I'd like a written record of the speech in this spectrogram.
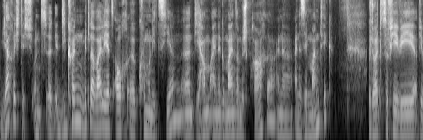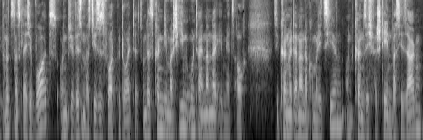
Ja, richtig. Und äh, die können mittlerweile jetzt auch äh, kommunizieren. Äh, die haben eine gemeinsame Sprache, eine, eine Semantik bedeutet so viel wie, wir benutzen das gleiche Wort und wir wissen, was dieses Wort bedeutet. Und das können die Maschinen untereinander eben jetzt auch. Sie können miteinander kommunizieren und können sich verstehen, was sie sagen.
